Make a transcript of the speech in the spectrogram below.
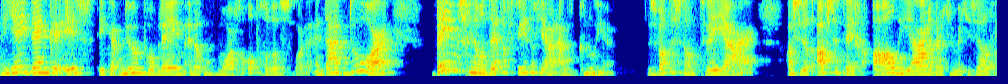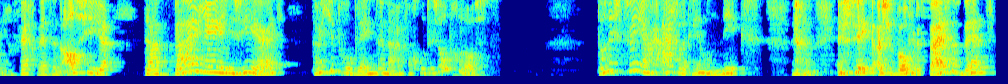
Dieetdenken is, ik heb nu een probleem en dat moet morgen opgelost worden. En daardoor ben je misschien al 30, 40 jaar aan het knoeien. Dus wat is dan twee jaar? Als je dat afzet tegen al die jaren dat je met jezelf in gevecht bent. En als je je daarbij realiseert dat je probleem daarna voorgoed is opgelost. Dan is twee jaar eigenlijk helemaal niks. En zeker als je boven de 50 bent,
